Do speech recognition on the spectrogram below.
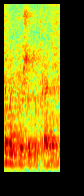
вставай, прошу тут камера.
